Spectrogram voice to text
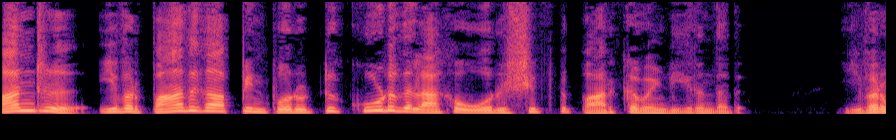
அன்று இவர் பாதுகாப்பின் பொருட்டு கூடுதலாக ஒரு ஷிஃப்ட் பார்க்க வேண்டியிருந்தது. இவர்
